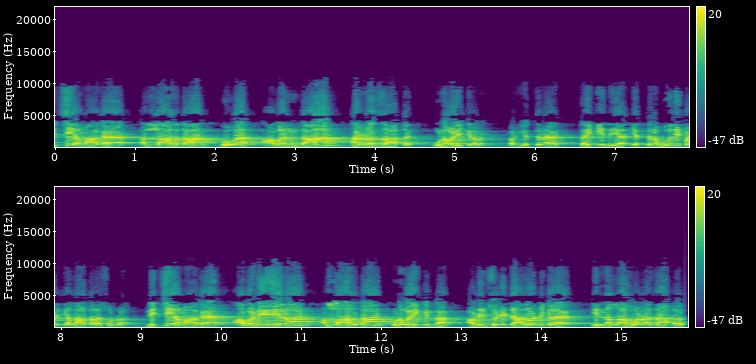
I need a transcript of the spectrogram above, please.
நிச்சயமாக அல்லாஹ் தான் ஹுவ அவன்தான் அர் ரஸ்ஸாக் உணவளிக்கிறவன். பாருங்க எத்தனை தைக்கியது எத்தனை உறுதிப்படுத்தி அல்லாஹால சொல்றான் நிச்சயமாக அவனேதான் அல்லாஹுதான் உணவளிக்கின்றான் அப்படின்னு சொல்லிட்டு அதோடு நிக்கல. இன்னல்லாஹ் ஹுவர்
